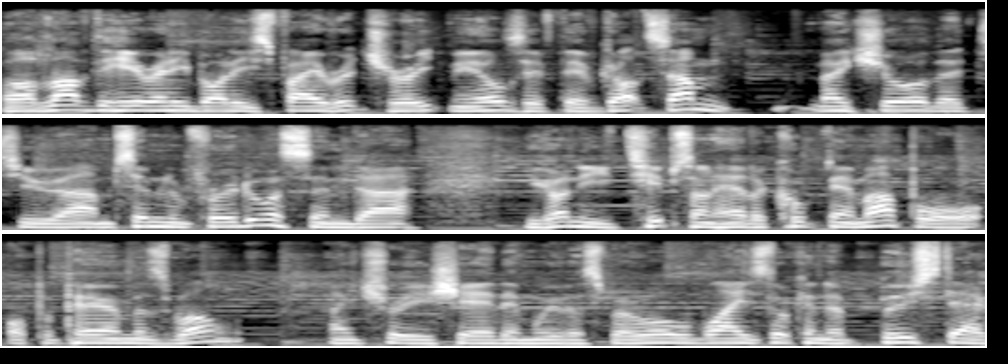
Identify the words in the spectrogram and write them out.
Well, I'd love to hear anybody's favourite treat meals. If they've got some, make sure that you um, send them through to us. And uh, you got any tips on how to cook them up or, or prepare them as well? Make sure you share them with us. We're always looking to boost our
